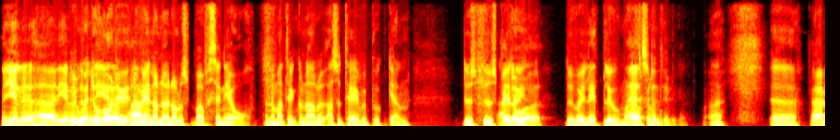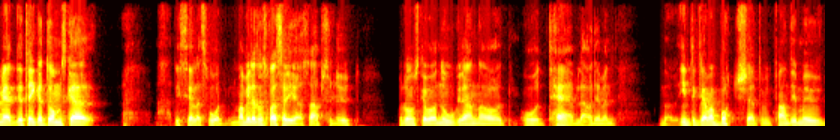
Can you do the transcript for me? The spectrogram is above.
Nu gäller det här, det gäller Jo att men då leverera. var du, du menar nu när du var senior. Men när man tänker när du, alltså TV-pucken. Du, du Ja, spelar ju, du var ju late bloomer Nej, jag spelar som... inte TV. Nej. Eh, Nej, men jag, jag tänker att de ska... Det är så jävla svårt. Man vill att de ska vara seriösa, absolut. Och de ska vara noggranna och, och tävla och det, men inte glömma bort sig. Att de, fan, de, är, ju-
